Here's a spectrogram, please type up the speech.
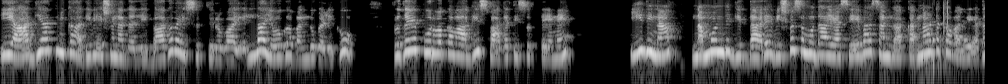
ಈ ಆಧ್ಯಾತ್ಮಿಕ ಅಧಿವೇಶನದಲ್ಲಿ ಭಾಗವಹಿಸುತ್ತಿರುವ ಎಲ್ಲ ಯೋಗ ಬಂಧುಗಳಿಗೂ ಹೃದಯಪೂರ್ವಕವಾಗಿ ಸ್ವಾಗತಿಸುತ್ತೇನೆ. ಈ ದಿನ ನಮ್ಮೊಂದಿಗಿದ್ದಾರೆ ವಿಶ್ವ ಸಮುದಾಯ ಸೇವಾ ಸಂಘ ಕರ್ನಾಟಕ ವಲಯದ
